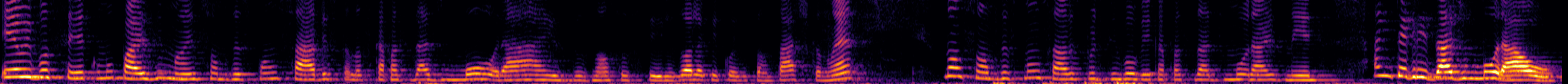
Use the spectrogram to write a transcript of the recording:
eu e você, como pais e mães, somos responsáveis pelas capacidades morais dos nossos filhos. Olha que coisa fantástica, não é? Nós somos responsáveis por desenvolver capacidades morais neles. A integridade moral.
